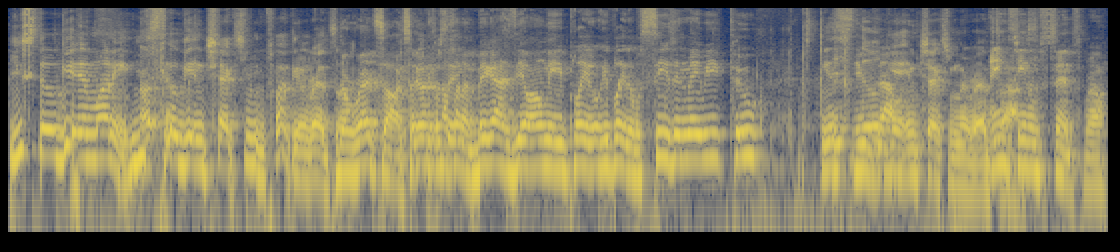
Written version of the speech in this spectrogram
you you still getting money. You still getting checks from the fucking Red Sox. The Red Sox. You know what I'm saying? a big ass deal. Only he played. He played a season, maybe two. You're he still out. getting checks from the Red Ain't Sox. Ain't seen him since, bro.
